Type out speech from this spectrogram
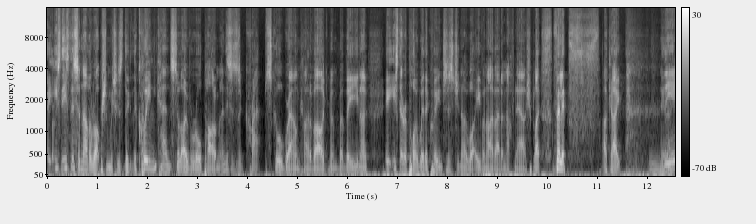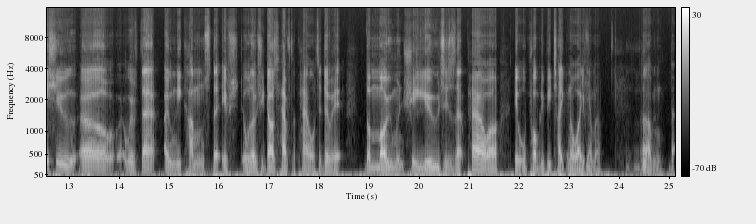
Okay. Is, is this another option, which is the, the Queen can still overrule Parliament? And this is a crap school ground kind of argument, but the you know, i- is there a point where the Queen says, "Do you know what? Even I've had enough now." She'd be like, "Philip, okay." The issue uh, with that only comes that if, sh although she does have the power to do it, the moment she uses that power, it will probably be taken away from her. Um, That,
